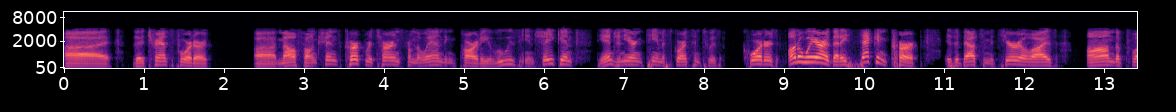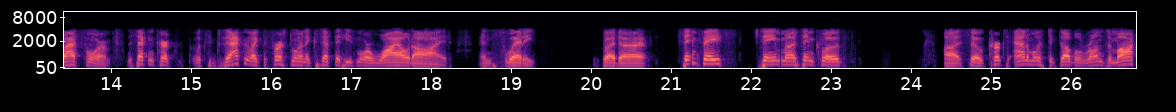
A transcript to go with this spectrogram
the transporter uh, malfunctions. Kirk returns from the landing party, woozy and shaken. The engineering team escorts him to his quarters, unaware that a second Kirk is about to materialize on the platform. The second Kirk looks exactly like the first one, except that he's more wild-eyed and sweaty. But uh, same face, same uh, same clothes. Uh, so Kirk's animalistic double runs amok,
